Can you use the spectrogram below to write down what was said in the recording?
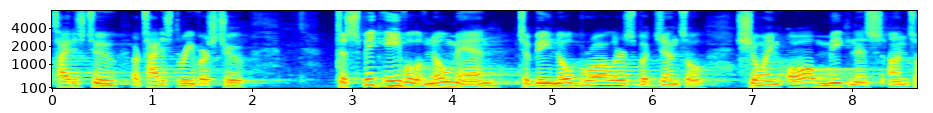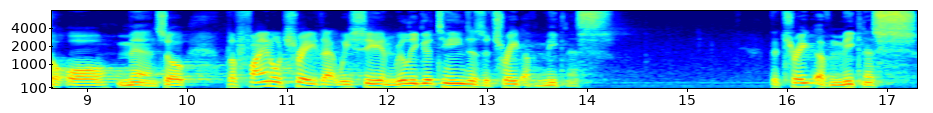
Titus 2 or Titus 3, verse 2. To speak evil of no man, to be no brawlers, but gentle, showing all meekness unto all men. So, the final trait that we see in really good teams is a trait of meekness. The trait of meekness.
